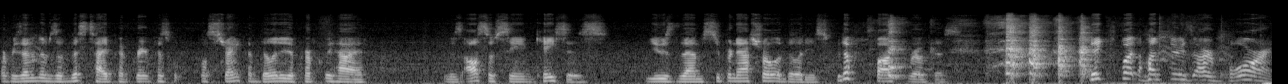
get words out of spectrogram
Representatives of this type have great physical strength and ability to perfectly hide. It was also seen cases use them supernatural abilities. Who the fuck wrote this? Bigfoot hunters are born.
